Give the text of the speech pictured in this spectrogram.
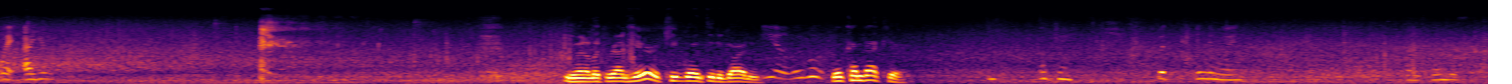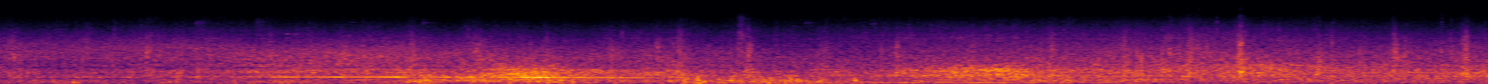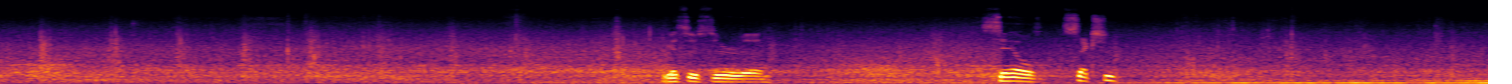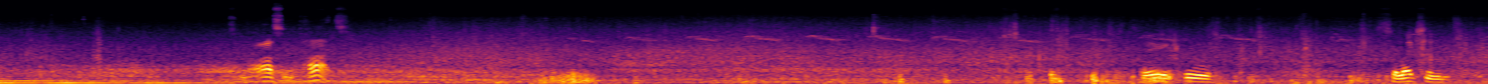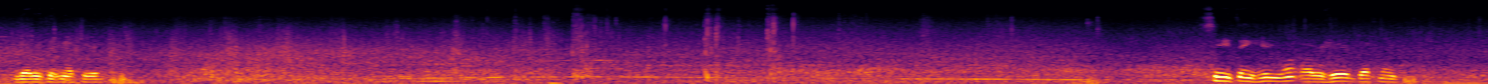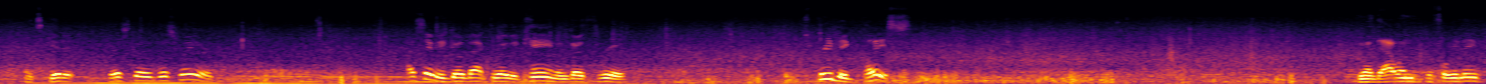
Wait, are you? You want to look around here or keep going through the garden? Yeah, we will. We'll come back here. Okay. But anyway. I guess is their uh, sale section. Some awesome pots. Very cool selection of everything up here. See anything here you want while we're here, definitely let's get it. Let's go this way or I say we go back the way we came and go through. It's a pretty big place. You want that one before we leave?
